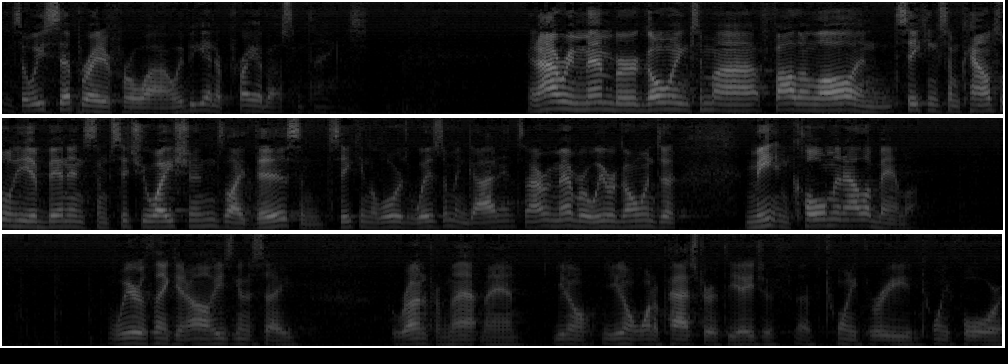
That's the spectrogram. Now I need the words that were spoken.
And so we separated for a while. We began to pray about some things. And I remember going to my father in law and seeking some counsel. He had been in some situations like this and seeking the Lord's wisdom and guidance. And I remember we were going to meet in Cullman, Alabama. We were thinking, oh, he's going to say, run from that, man. You don't, you don't want a pastor at the age of, of 23 and 24.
